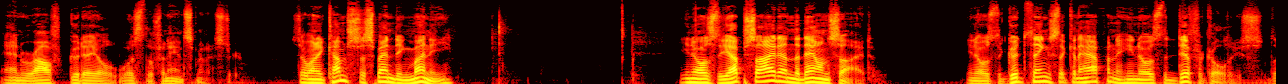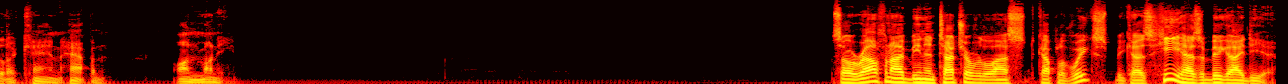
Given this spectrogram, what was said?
And Ralph Goodale was the finance minister. So when it comes to spending money, he knows the upside and the downside. He knows the good things that can happen, and he knows the difficulties that can happen on money. So, Ralph and I have been in touch over the last couple of weeks because he has a big idea.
